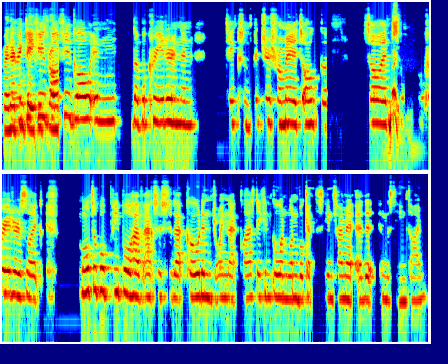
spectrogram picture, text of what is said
whether like to take it from if you go in the book creator and then take some pictures from it, it's all good. So it's Nice. book creators like if multiple people have access to that code and join that class, they can go in one book at the same time and edit in the same time.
